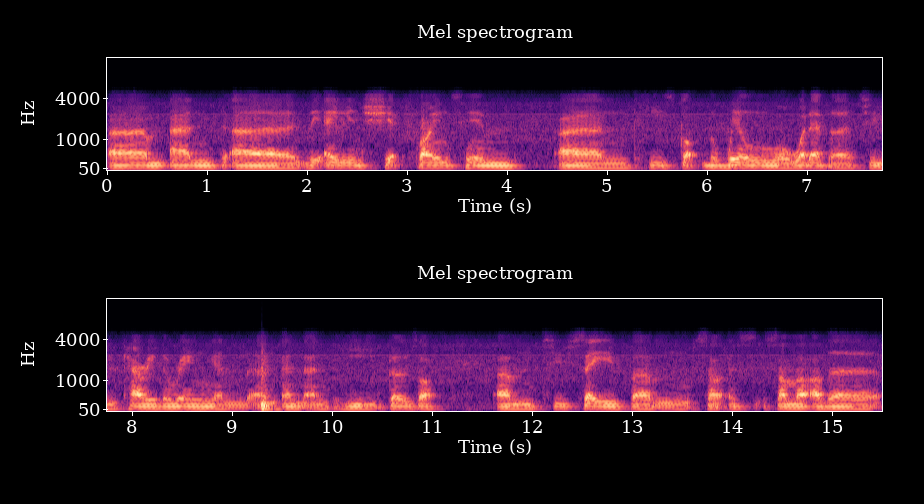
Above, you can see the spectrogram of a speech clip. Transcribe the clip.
um, and uh, the alien ship finds him and he's got the will or whatever to carry the ring and, and, and, and he goes off um, to save um, so, some other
